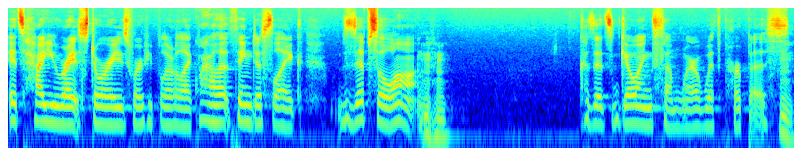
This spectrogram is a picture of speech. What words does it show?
it's how you write stories where people are like, "Wow, that thing just like zips along because it's going somewhere with purpose." Mm.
